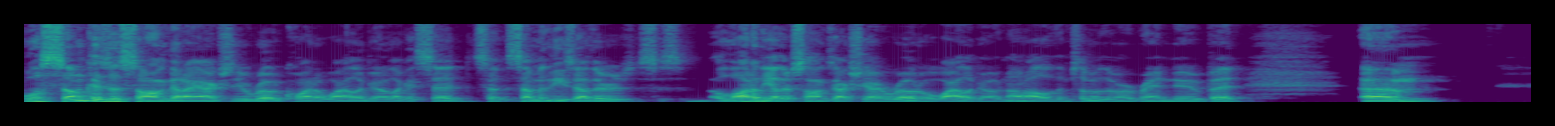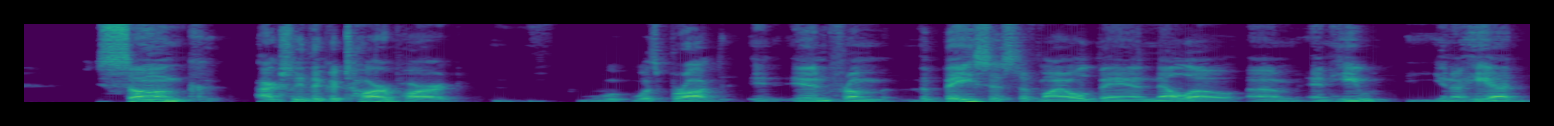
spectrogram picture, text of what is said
well, Sunk is a song that I actually wrote quite a while ago. Like I said, so, some of these others, a lot of the other songs actually I wrote a while ago. Not all of them. Some of them are brand new, but um, Sunk, actually, the guitar part w was brought in from the bassist of my old band, Nelo. Um, and he, you know, he had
